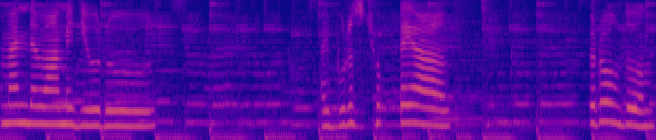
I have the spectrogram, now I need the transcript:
Hemen devam ediyoruz. Ay burası çok beyaz. Kör oldum.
